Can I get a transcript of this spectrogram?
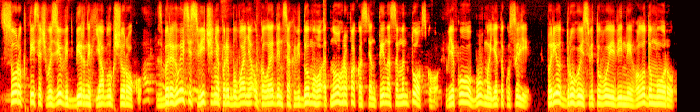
40 тисяч возів відбірних яблук щороку. Збереглися свідчення перебування у Калайденцях відомого етнографа Костянтина Сементовського, в якого був маєток у селі. Період Другої світової війни, голодомору,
